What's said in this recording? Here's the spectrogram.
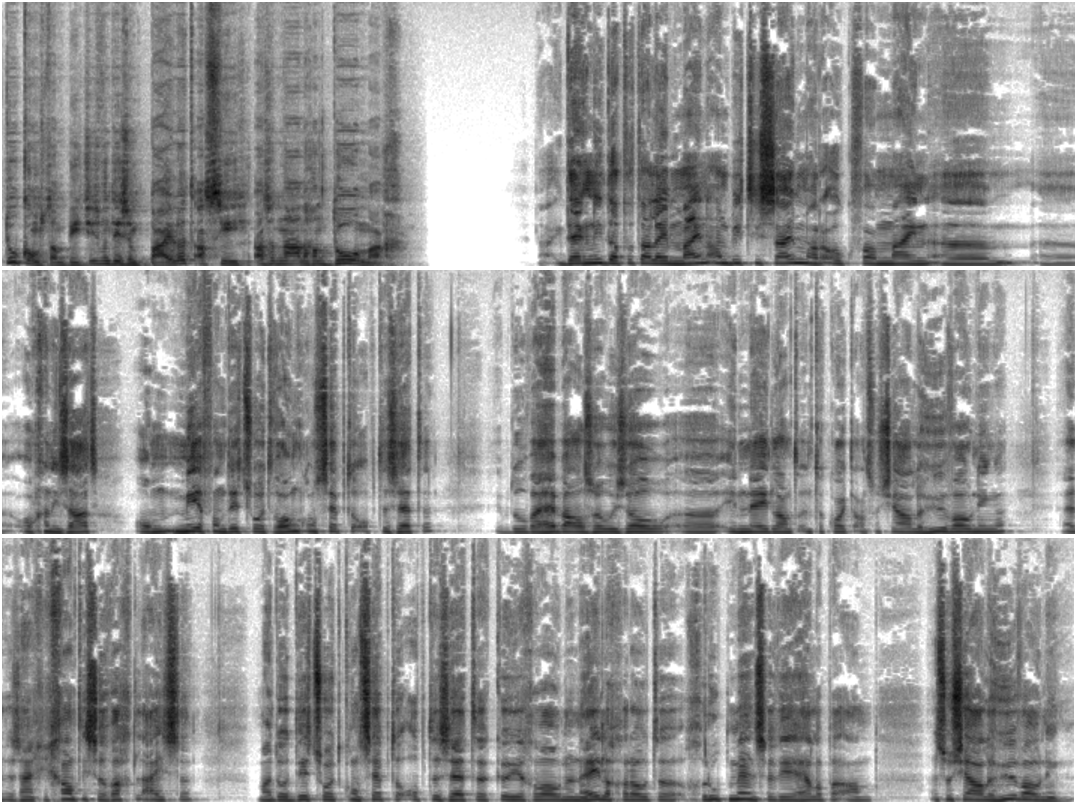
toekomstambities? Want het is een pilot als, die, als het naderhand door mag. Nou, Ik denk niet dat het alleen mijn ambities zijn, maar ook van mijn ehm, eh, organisatie om meer van dit soort woonconcepten op te zetten. Ik bedoel, wij hebben al sowieso eh, in Nederland een tekort aan sociale huurwoningen. Er zijn gigantische wachtlijsten. Maar door dit soort concepten op te zetten kun je gewoon een hele grote groep mensen weer helpen aan een sociale huurwoning.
